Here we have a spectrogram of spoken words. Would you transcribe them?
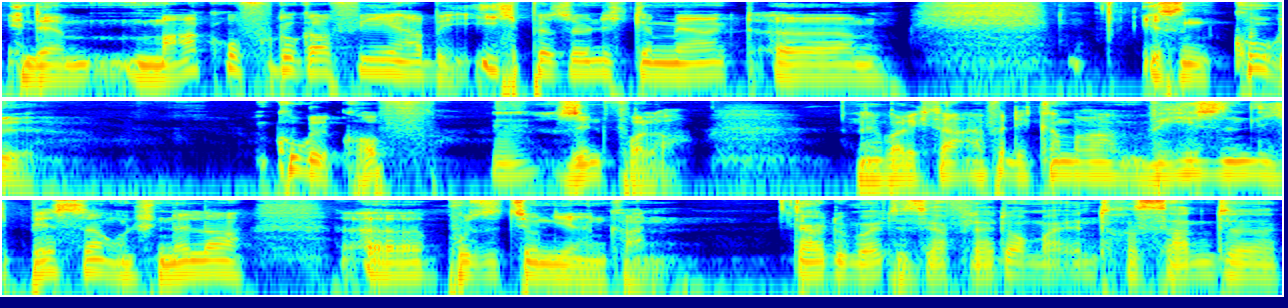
In der Makrofotografie habe ich persönlich gemerkt, äh, ist ein Kugel Kugelkopf hm. sinnvoller. Ne, weil ich da einfach die Kamera wesentlich besser und schneller äh, positionieren kann. Ja, du möchtest ja vielleicht auch mal interessante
